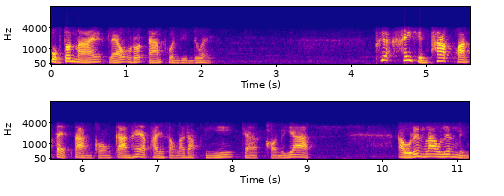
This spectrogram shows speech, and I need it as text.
ปลูกต้นไม้แล้วรดน้ำพรวนดินด้วย เพื่อให้เห็นภาพความแตกต่างของการให้อภัยสองระดับนี้จะขออนุญาต เอาเรื่องเล่าเรื่องหนึ่ง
